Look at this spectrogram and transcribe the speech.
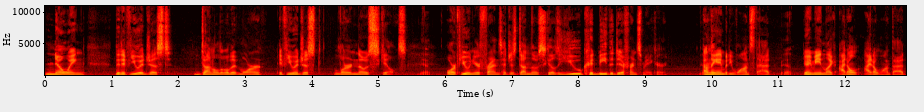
knowing that if you had just done a little bit more if you had just learned those skills Yep. or if you and your friends had just done those skills you could be the difference maker. I don't think anybody wants that. Yep. you know what i mean? Like i don't i don't want that.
